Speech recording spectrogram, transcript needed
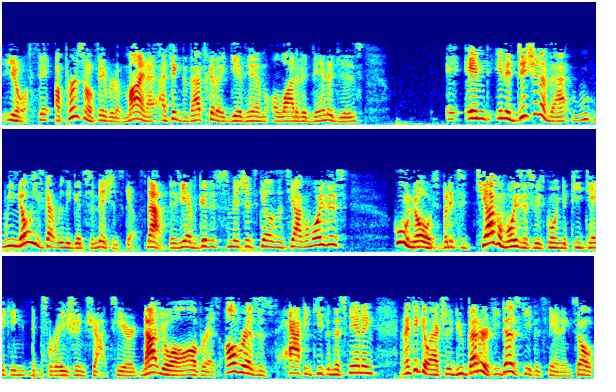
you know, a, fa- a personal favorite of mine. I, I think that that's going to give him a lot of advantages. And in addition to that, we know he's got really good submission skills. Now, does he have good submission skills as Thiago Moises? Who knows? But it's Thiago Moises who's going to be taking the desperation shots here, not Yoel Alvarez. Alvarez is happy keeping the standing, and I think he'll actually do better if he does keep it standing. So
